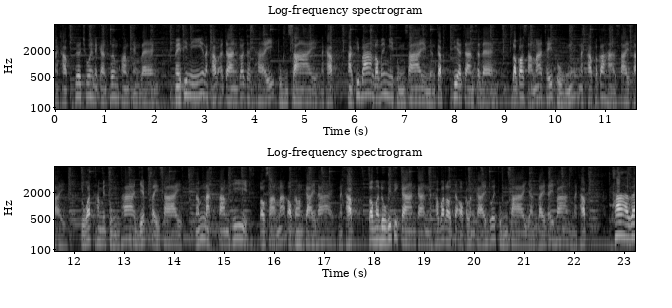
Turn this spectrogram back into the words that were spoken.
นะครับเพื่อช่วยในการเพิ่มความแข็งแรง ในที่นี้นะครับอาจารย์ก็จะใช้ถุงทรายนะครับ หากที่บ้านเราไม่มีถุงทรายเหมือนกับที่อาจารย์แสดง เราก็สามารถใช้ถุงนะครับแล้วก็หาทรายใส่ หรือว่าทำเป็นถุงผ้าเย็บใส่ทราย น้ำหนักตามที่เราสามารถออกกำลังกายได้นะครับ เรามาดูวิธีการกันนะครับว่าเราจะออกกำลังกายด้วยถุงทรายอย่างไรได้บ้างนะครับ ท่าแร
